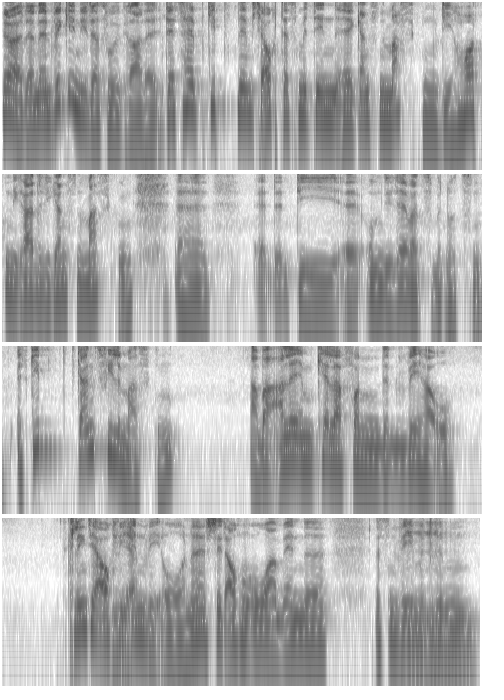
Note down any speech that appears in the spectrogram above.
Ja, dann entwickeln die das wohl gerade. Deshalb gibt's nämlich auch das mit den äh, ganzen Masken. Die horten die gerade die ganzen Masken, äh, die, äh, um die selber zu benutzen. Es gibt ganz viele Masken, aber alle im Keller von der WHO. Klingt ja auch wie Ja. NWO, ne? Steht auch ein O am Ende. Ist ein W mit drin.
